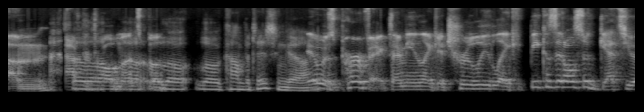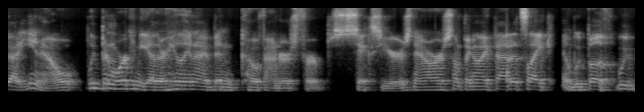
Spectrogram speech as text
Um so after 12 little, months little, little, little competition going. It was perfect. I mean like it truly like because it also gets you out you know we've been working together. Hailey and i have been co-founders for six years now or something like that. It's like you know, we both we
